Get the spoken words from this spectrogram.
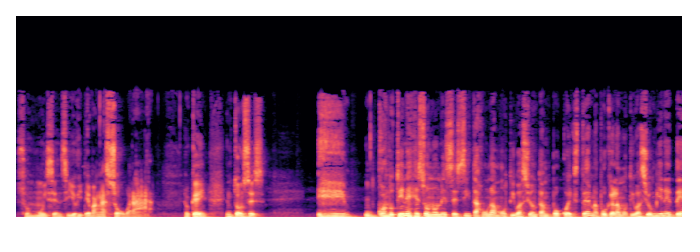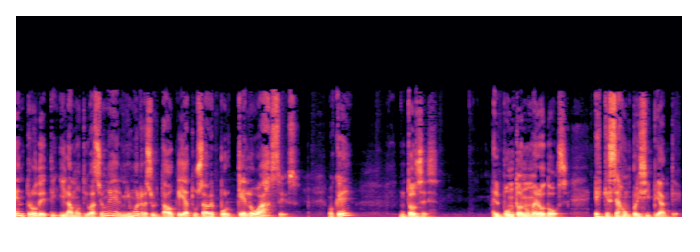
son muy sencillos y te van a sobrar. ¿Ok? Entonces, eh, cuando tienes eso no necesitas una motivación tampoco externa, porque la motivación viene dentro de ti y la motivación es el mismo el resultado que ya tú sabes por qué lo haces. ¿Ok? Entonces, el punto número dos es que seas un principiante.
